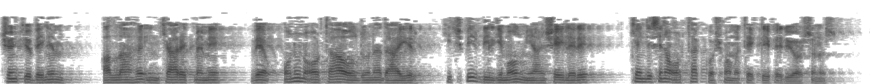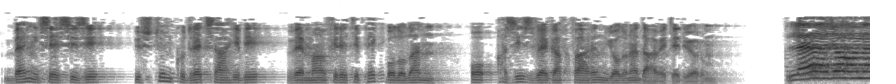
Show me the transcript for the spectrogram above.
Çünkü benim Allah'ı inkar etmemi ve O'nun ortağı olduğuna dair hiçbir bilgim olmayan şeyleri kendisine ortak koşmamı teklif ediyorsunuz. Ben ise sizi üstün kudret sahibi ve mağfireti pek bol olan o aziz ve gaffarın yoluna davet ediyorum. La cerme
